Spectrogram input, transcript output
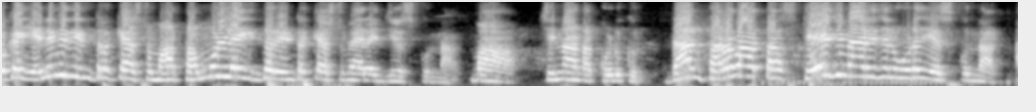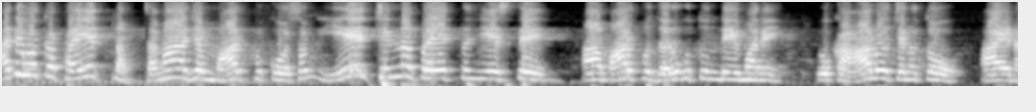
ఒక ఎనిమిది ఇంటర్ క్యాస్ట్ మా తమ్ముళ్ళే ఇద్దరు ఇంటర్ క్యాస్ట్ మ్యారేజ్ చేసుకున్నారు. మా చిన్నాన్న కొడుకులు. దాని తర్వాత స్టేజ్ మ్యారేజ్లు కూడా చేసుకున్నారు. అది ఒక ప్రయత్నం. సమాజం మార్పు కోసం ఏ చిన్న ప్రయత్నం చేస్తే ఆ మార్పు జరుగుతుందేమని ఒక ఆలోచనతో ఆయన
